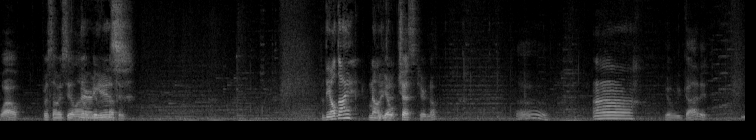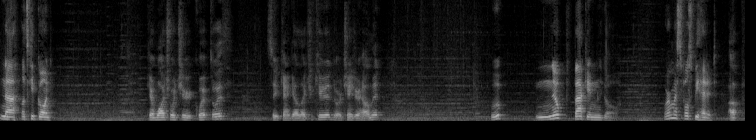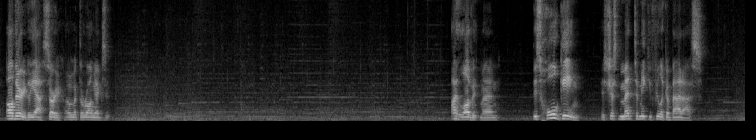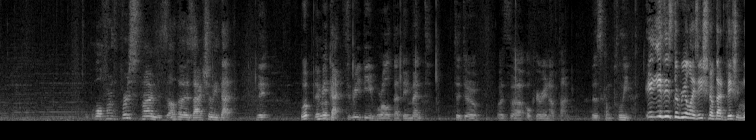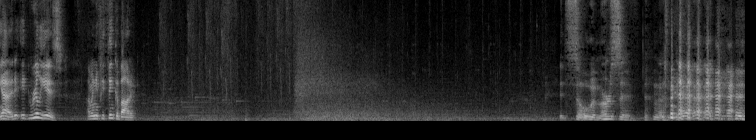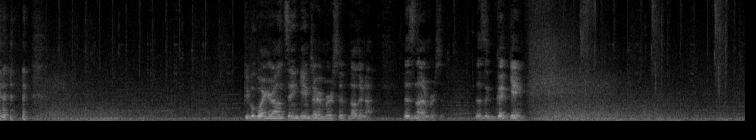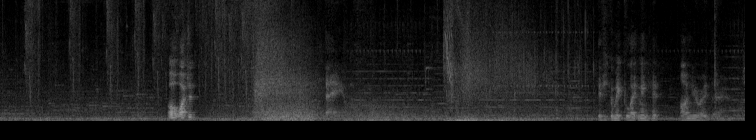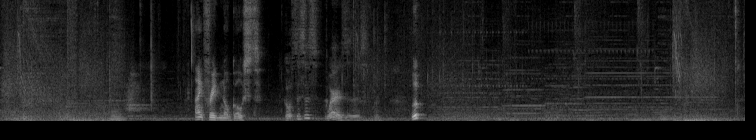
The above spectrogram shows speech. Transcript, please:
Wow. First time I see a Lynel There give he him is. nothing. Did they all die? No, You they get a didn't. chest here, no? Oh, Uh, yo, we got it. nah, let's keep going. Watch what you're equipped with, so you can't get electrocuted or change your helmet. Whoop. Nope, back in we go. Where am I supposed to be headed? Up. Oh, there you go. Yeah, sorry. I went the wrong exit. I love it, man. This whole game is just meant to make you feel like a badass. Well, for the first time, Zelda is actually that they Whoop. they made okay. that 3D world that they meant to do with uh, Ocarina of Time. This is complete. It, it is the realization of that vision. Yeah, it, it really is. I mean, if you think about it. It's so immersive. People going around saying games are immersive. No, they're not. This is not immersive. This is a good game. Oh, watch it. Damn. If you can make the lightning hit on you right there. I ain't afraid of no ghosts. Ghostesses? Where is this? Whoop.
